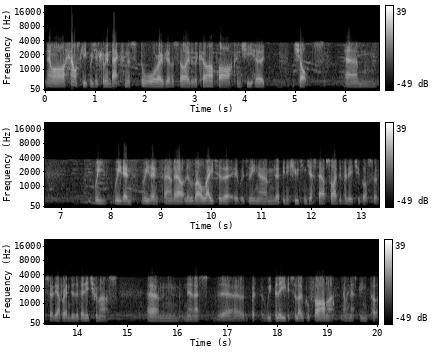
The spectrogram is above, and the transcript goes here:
Now, our housekeeper was just coming back from the store over the other side of the car park and she heard shots. Um, we we then we then found out a little while later that it was been um, there'd been a shooting just outside the village of Gosforth, so at the other end of the village from us. Um, now that's, uh, but we believe it's a local farmer. I mean that's been put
